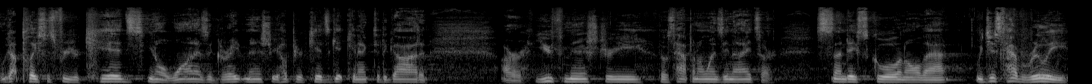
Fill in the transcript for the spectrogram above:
we got places for your kids. You know, One is a great ministry. Help your kids get connected to God. And our youth ministry, those happen on Wednesday nights, our Sunday school and all that we just have really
